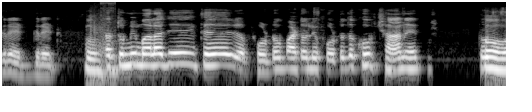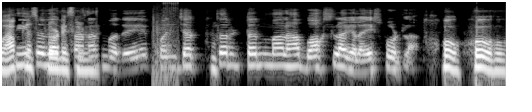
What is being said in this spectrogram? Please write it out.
Great great. हो. तर तुम्ही मला जे इथे फोटो पाठवले फोटो तर खूप छान आहेत. हो, हो, तीन आपलाच हजार plot आहे सगळा. झाडांमध्ये पंच्याहत्तर टन माल हा बॉक्सला गेला एक्सपोर्टला हो हो हो.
